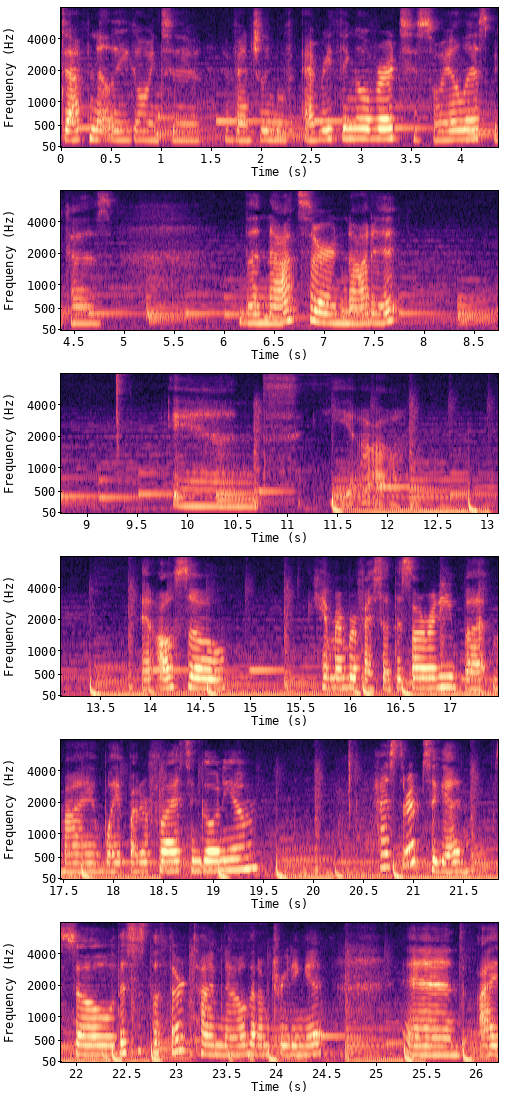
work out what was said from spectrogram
definitely going to eventually move everything over to soilless because the gnats are not it. And yeah. And also, I can't remember if I said this already, but my white butterfly syngonium has thrips again. So this is the third time now that I'm treating it. And I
